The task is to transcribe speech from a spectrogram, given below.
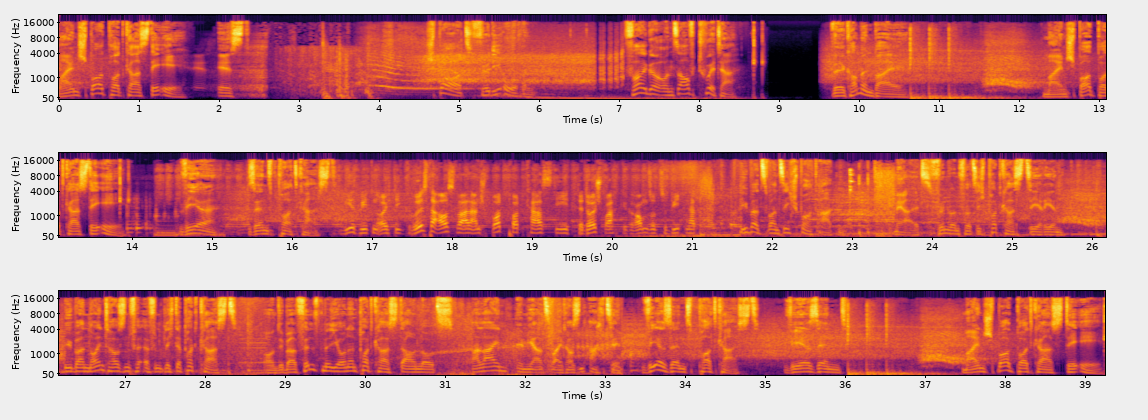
mein Sportpodcast.de ist Sport für die Ohren. Folge uns auf Twitter. Willkommen bei mein Sportpodcast.de. Wir sind Podcast. Wir bieten euch die größte Auswahl an Sportpodcasts, die der deutschsprachige Raum so zu bieten hat. Über 20 Sportarten, mehr als 45 Podcast-Serien über 9000 veröffentlichte Podcasts und über 5 Millionen Podcast-Downloads allein im Jahr 2018. Wir sind Podcast. Wir sind meinsportpodcast.de.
